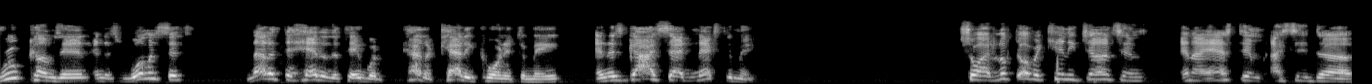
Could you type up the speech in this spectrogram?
group comes in, and this woman sits not at the head of the table, but kind of catty cornered to me, and this guy sat next to me. So I looked over at Kenny Johnson and I asked him, I said, uh,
